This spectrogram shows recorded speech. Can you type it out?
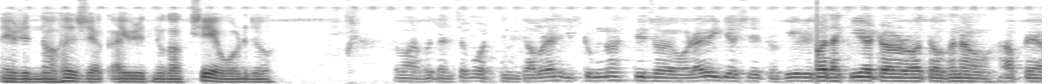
એવી રીતનો હશે, આવી રીતનું કાંક છે એવોર્ડ જો. તમારા બધાને સપોર્ટથી તો આપણે યુટ્યુબનો ત્રીજો એવોર્ડ આવી ગયો છે. તો કેવી બધા ક્રિએટરો હતો ઘણા આપણે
